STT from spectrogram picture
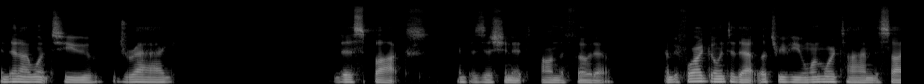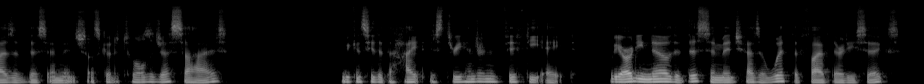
And then I want to drag this box and position it on the photo. Now before I go into that, let's review one more time the size of this image. Let's go to Tools, Adjust Size we can see that the height is 358. We already know that this image has a width of 536,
